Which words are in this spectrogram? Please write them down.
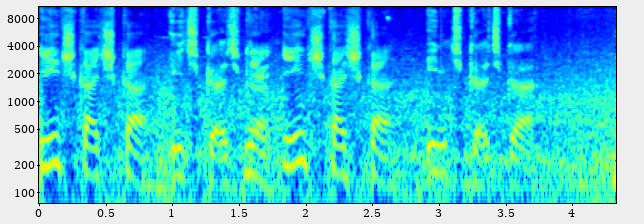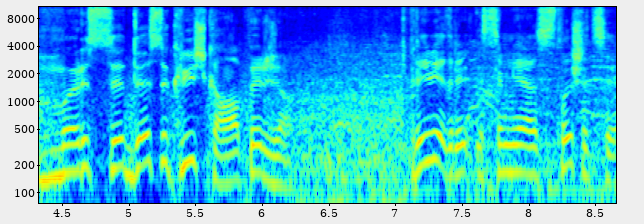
«инчкачка». Ичка-очка. Не, «инчкачка». Инчка-очка. Мерседес и кричка, Аперджан. Привет, если меня слышите.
